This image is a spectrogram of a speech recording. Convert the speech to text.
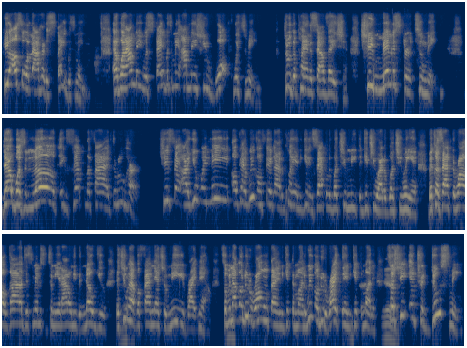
he also allowed her to stay with me. And what I mean with stay with me, I mean she walked with me through the plan of salvation. She ministered to me. There was love exemplified through her. She said, Are you in need? Okay, we're gonna figure out a plan to get exactly what you need to get you out of what you in. Because after all, God just ministered to me and I don't even know you that you have a financial need right now. So we're not gonna do the wrong thing to get the money. We're gonna do the right thing to get the money. Yeah. So she introduced me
